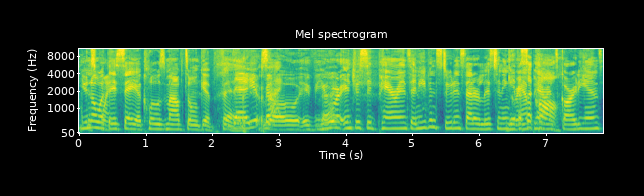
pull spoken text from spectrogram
You know what point. they say: a closed mouth don't get fed. You- so right. if you Right. are interested, parents and even students that are listening, Give grandparents, guardians,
